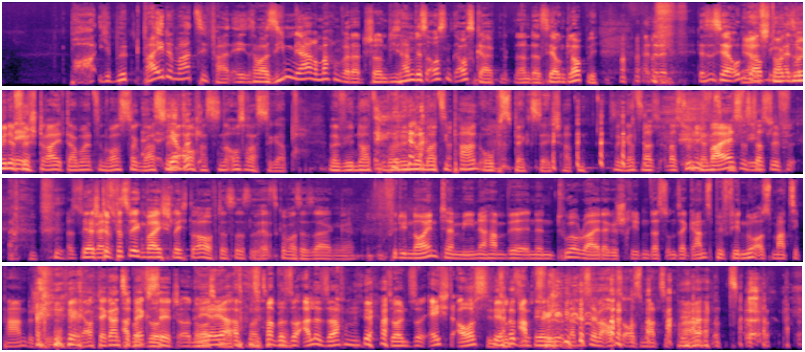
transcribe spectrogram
Boah, ihr mögt beide Marzipan. Ey, sag mal, sieben Jahre machen wir das schon. Wie haben wir es aus, ausgehalten miteinander? Das ist ja unglaublich. Also, das, das ist ja ja, unglaublich. stand also, immer wieder nee. für Streit. Damals in Rostock warst du Ja, ja, auch, hast du eine Ausraste gehabt. Weil wir, Nazi- weil wir nur Marzipanobst Backstage hatten. So einen ganzen- Was, was du nicht ganz weißt, Buffet. ist, dass wir Ja, stimmt, deswegen war ich schlecht drauf. Das ist, Jetzt können wir es ja sagen, ja. für die neuen Termine haben wir in den Tourrider geschrieben, dass unser Ganzbuffet nur aus Marzipan besteht. Ja, auch der ganze Aber so, Backstage auch nur ja, aus ja, Marzipan. aber, so, aber so alle Sachen sollen so echt aussehen. Ja, so ein so- Apfel, und dann ist er aber auch so aus Ja, Marzipan.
